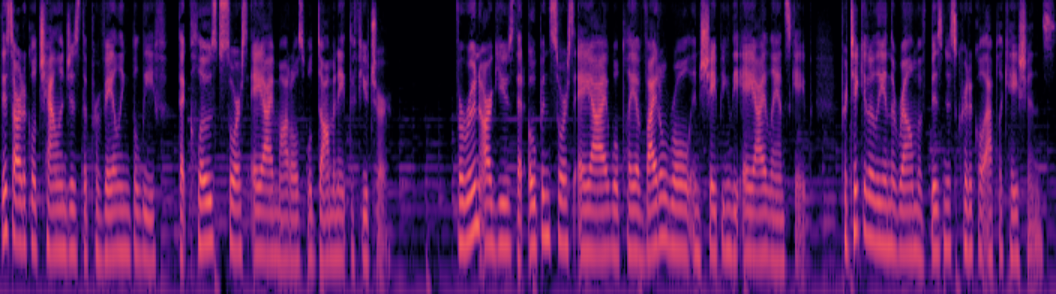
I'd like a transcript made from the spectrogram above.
This article challenges the prevailing belief that closed source AI models will dominate the future. Varun argues that open source AI will play a vital role in shaping the AI landscape, particularly in the realm of business critical applications.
